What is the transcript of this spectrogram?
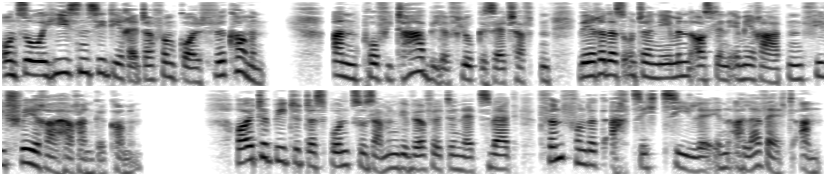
Und so hießen sie die Retter vom Golf willkommen. An profitable Fluggesellschaften wäre das Unternehmen aus den Emiraten viel schwerer herangekommen. Heute bietet das bunt zusammengewürfelte Netzwerk 580 Ziele in aller Welt an.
